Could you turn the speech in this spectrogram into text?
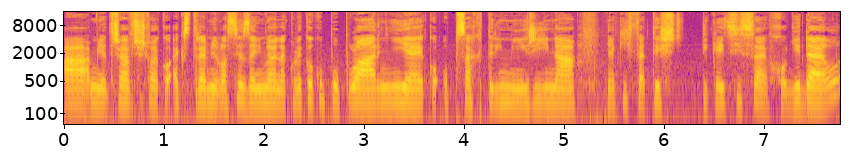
a mě třeba přišlo jako extrémně vlastně zajímavé, nakolik jako populární je jako obsah, který míří na nějaký fetiš týkající se chodidel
